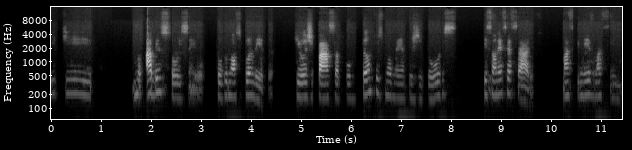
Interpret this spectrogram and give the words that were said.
e que abençoe, Senhor, todo o nosso planeta, que hoje passa por tantos momentos de dores que são necessários, mas que mesmo assim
